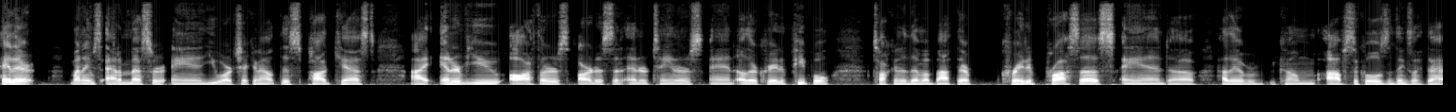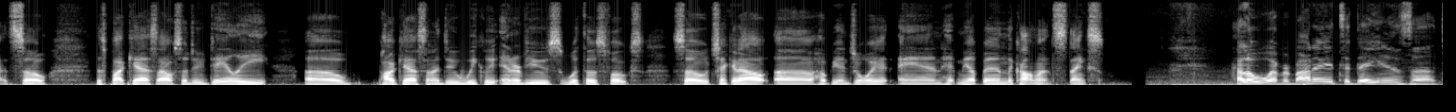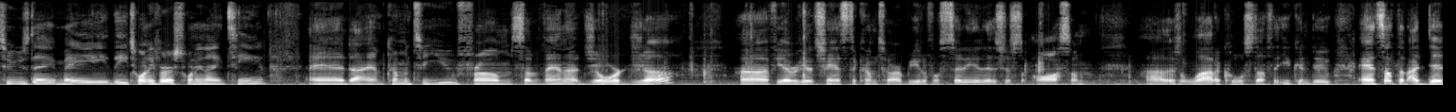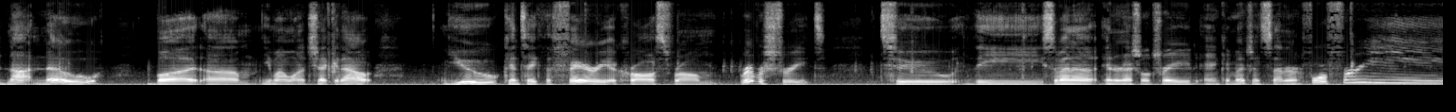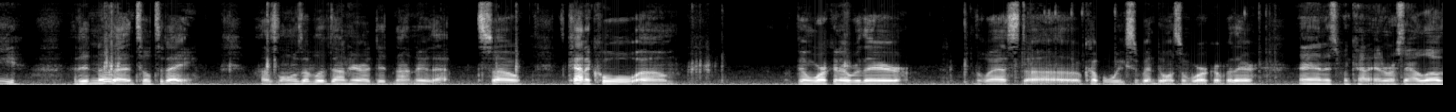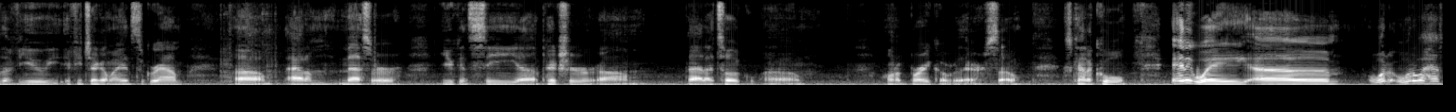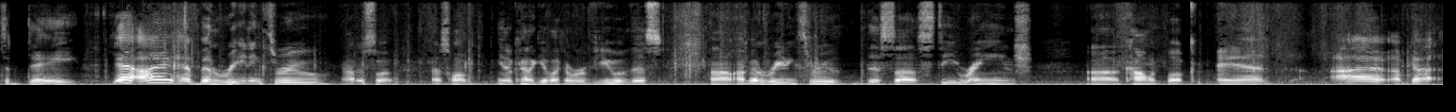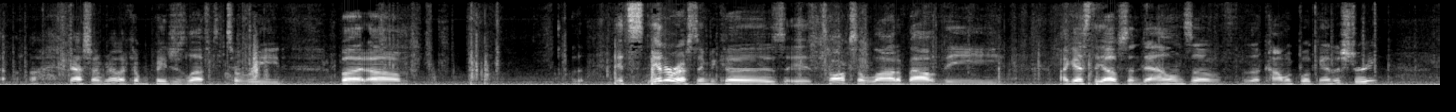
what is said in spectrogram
Hey there, my name is Adam Messer, and you are checking out this podcast. I interview authors, artists, and entertainers and other creative people, talking to them about their creative process and uh, how they overcome obstacles and things like that. So, this podcast, I also do daily uh, podcasts and I do weekly interviews with those folks. So, check it out. Uh, hope you enjoy it and hit me up in the comments. Thanks. Hello, everybody. Today is uh, Tuesday, May the 21st, 2019, and I am coming to you from Savannah, Georgia. Uh, if you ever get a chance to come to our beautiful city, it is just awesome. Uh, there's a lot of cool stuff that you can do, and something I did not know, but um, you might want to check it out. You can take the ferry across from River Street to the Savannah International Trade and Convention Center for free. I didn't know that until today. As long as I've lived down here, I did not know that. So it's kind of cool. Um, I've been working over there the last uh, couple weeks. I've been doing some work over there, and it's been kind of interesting. I love the view. If you check out my Instagram, um, Adam Messer, you can see a picture um, that I took um, on a break over there. So it's kind of cool. Anyway, um, what what do I have today? Yeah, I have been reading through. I just uh, I just want to you know kind of give like a review of this. Uh, I've been reading through this uh, Stee Range uh, comic book, and I I've got gosh I've got a couple pages left to read, but um, it's interesting because it talks a lot about the, I guess, the ups and downs of the comic book industry,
